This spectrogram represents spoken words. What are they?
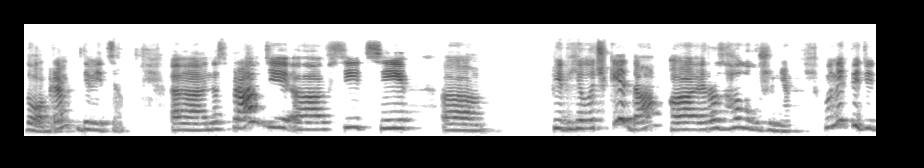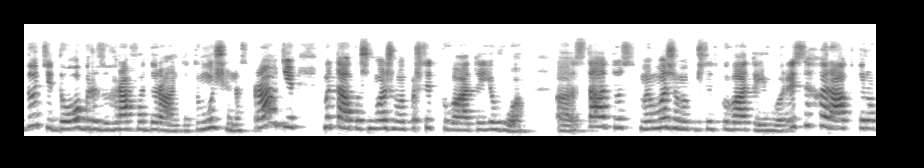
Добре, дивіться. Е, насправді е, всі ці е, під гілочки, да, е, розгалуження, вони підійдуть і до образу графа Доранта, тому що насправді ми також можемо прослідкувати його е, статус, ми можемо прослідкувати його риси характеру,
